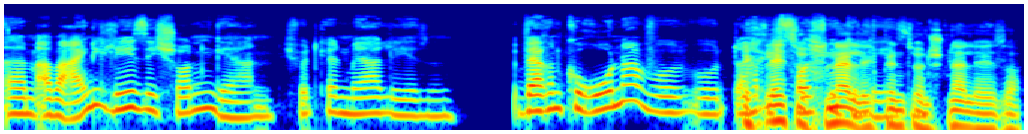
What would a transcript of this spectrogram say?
Ähm, aber eigentlich lese ich schon gern. Ich würde gern mehr lesen. Während Corona, wo, wo da ich lese so schnell, ich bin so ein Schnellleser.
